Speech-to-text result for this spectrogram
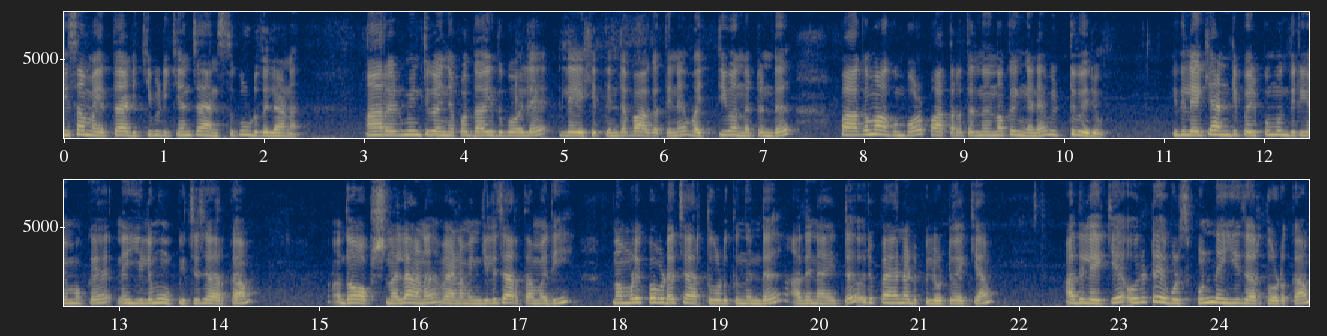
ഈ സമയത്ത് അടുക്കി പിടിക്കാൻ ചാൻസ് കൂടുതലാണ്. ആറേഴ് മിനിറ്റ് കഴിഞ്ഞപ്പോൾ ദാ ഇതുപോലെ ലേഹ്യത്തിന്റെ ഭാഗത്തിന് വറ്റി വന്നിട്ടുണ്ട്. പാകമാകുമ്പോൾ പാത്രത്തിൽ നിന്നൊക്കെ ഇങ്ങനെ വിട്ടുവരും ഇതിലേക്ക് അണ്ടിപ്പരിപ്പും മുന്തിരിയും ഒക്കെ നെയ്യിൽ മൂപ്പിച്ച് ചേർക്കാം. അത് ഓപ്ഷണലാണ് വേണമെങ്കിൽ ചേർത്താൽ മതി. നമ്മളിപ്പോൾ ഇവിടെ ചേർത്ത് കൊടുക്കുന്നുണ്ട്. അതിനായിട്ട് ഒരു പാൻ അടുപ്പിലോട്ട് വയ്ക്കാം അതിലേക്ക് ഒരു ടേബിൾ സ്പൂൺ നെയ്യ് ചേർത്ത് കൊടുക്കാം.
